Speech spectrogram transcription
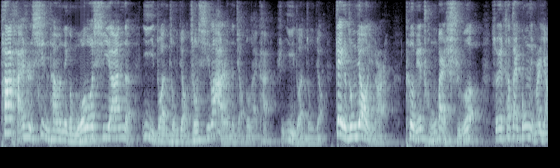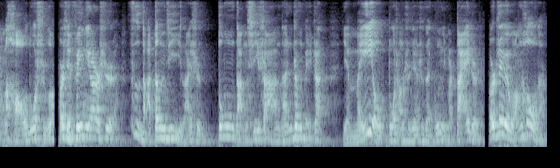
她还是信他们那个摩罗西安的异端宗教。从希腊人的角度来看，是异端宗教。这个宗教里边啊特别崇拜蛇，所以他在宫里面养了好多蛇。而且腓力二世自打登基以来是东挡西杀，南征北战。也没有多长时间是在宫里面待着的，而这位王后呢，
